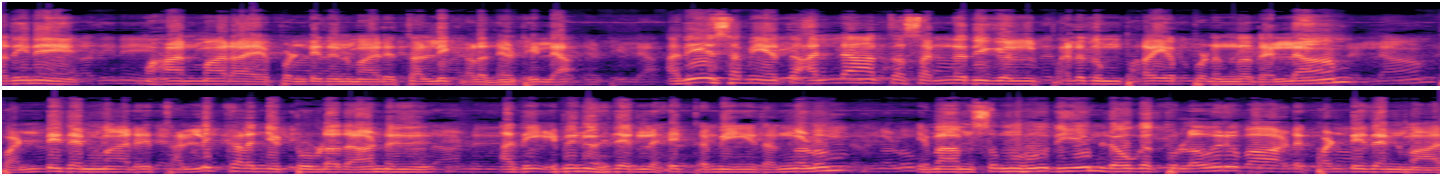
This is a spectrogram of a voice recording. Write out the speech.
അതിനെ മഹാന്മാരായ പണ്ഡിതന്മാരെ തള്ളിക്കളഞ്ഞിട്ടില്ല. അതേ സമയത്ത് അല്ലാത്ത സംഗതികൾ പലതും പറയപ്പെടുന്നതെല്ലാം പണ്ഡിതന്മാരെ തള്ളിക്കളഞ്ഞിട്ടുള്ളതാണ്. അത് ഇബിനു തങ്ങളും ഇമാം സുമൂദിയും ലോകത്തുള്ള ഒരുപാട് പണ്ഡിതന്മാർ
